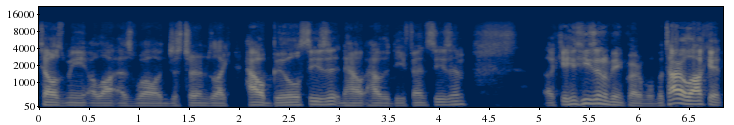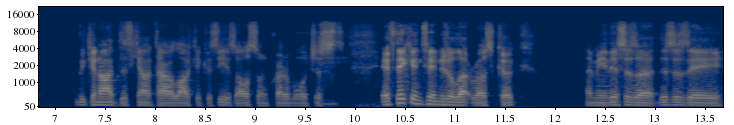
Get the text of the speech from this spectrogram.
tells me a lot as well, in just terms of like how Bill sees it and how how the defense sees him. Like he- he's going to be incredible. But Tyler Lockett, we cannot discount Tyler Lockett because he is also incredible. Just if they continue to let Russ cook, I mean, this is a this is a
